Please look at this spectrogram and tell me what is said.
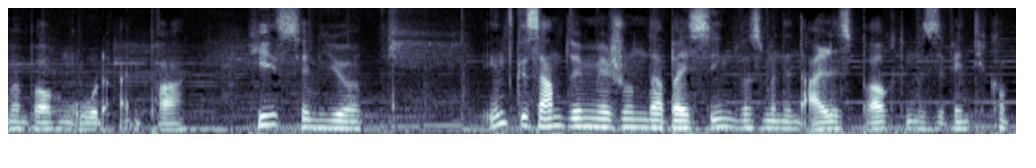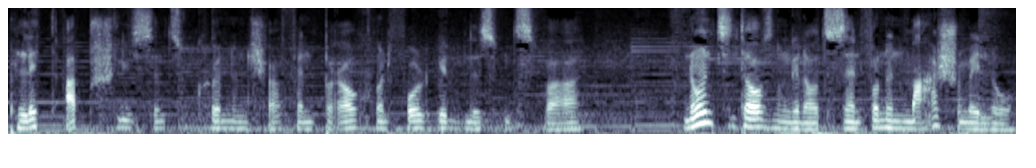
man brauchen oder ein paar Häschen hier. Insgesamt, wenn wir schon dabei sind, was man denn alles braucht, um das Event hier komplett abschließen zu können, schaffen, braucht man folgendes, und zwar 19.000 um genau zu sein, von den Marshmallow.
